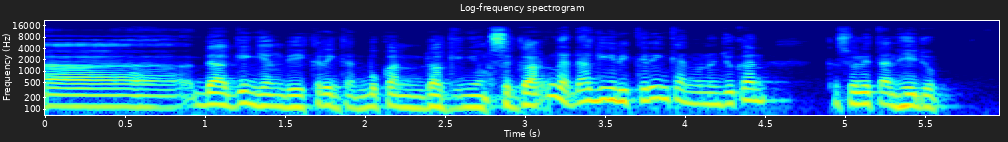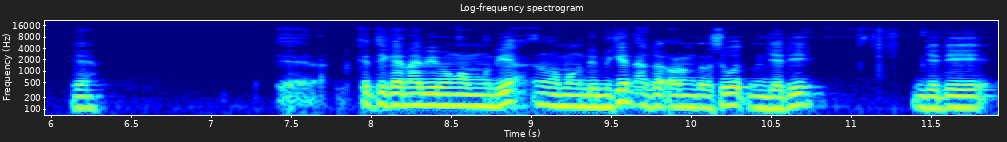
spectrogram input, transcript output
uh, daging yang dikeringkan, bukan daging yang segar. Enggak, daging dikeringkan menunjukkan kesulitan hidup. Ya. ya ketika Nabi ngomong dia ngomong demikian agar orang tersebut menjadi menjadi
